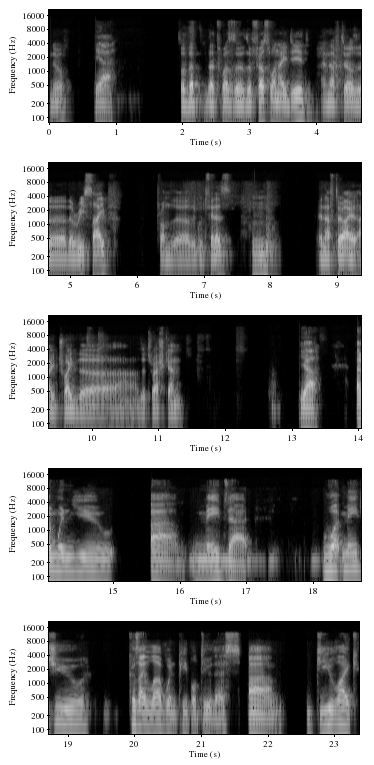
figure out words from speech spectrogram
you know. yeah. So that that was the, the first one I did, and after the the recipe from the the Goodfellas, Mhm. and after I, I tried the the trash can. Yeah. And when you um made that, what made you because I love when people do this. Um, do you like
